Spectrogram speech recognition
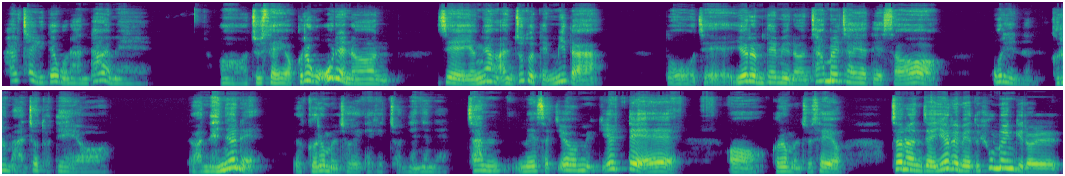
할착이 되고 난 다음에 어, 주세요. 그리고 올해는 이제 영양 안 줘도 됩니다. 또 이제 여름 되면은 잠을 자야 돼서 올해는 그럼 안 줘도 돼요. 어, 내년에 그럼을 줘야 되겠죠. 내년에 잠에서 깰 때, 어, 그럼을 주세요. 저는 이제 여름에도 휴men기를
